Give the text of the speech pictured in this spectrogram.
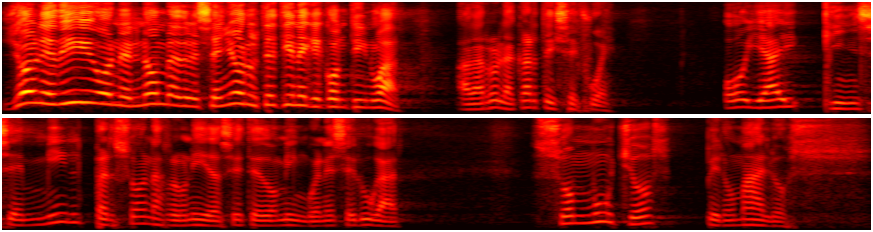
Yo le digo en el nombre del Señor, usted tiene que continuar. Agarró la carta y se fue. Hoy hay 15.000 personas reunidas este domingo en ese lugar. Son muchos, pero malos.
